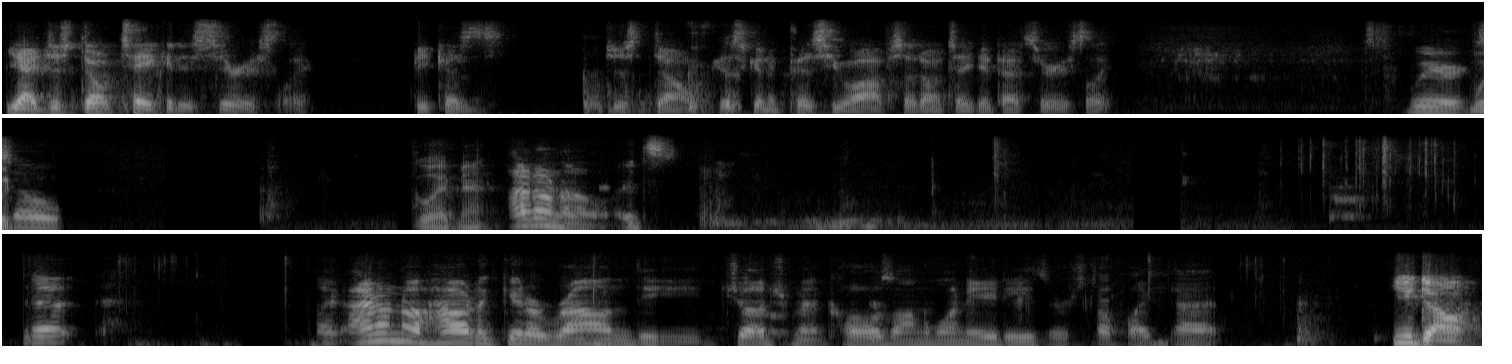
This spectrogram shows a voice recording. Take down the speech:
"Yeah, just don't take it as seriously," because just don't. It's going to piss you off. So don't take it that seriously. It's weird. Would, so go ahead, Matt. I don't know. It's that like I don't know how to get around the judgment calls on 180s or stuff like that. You don't.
